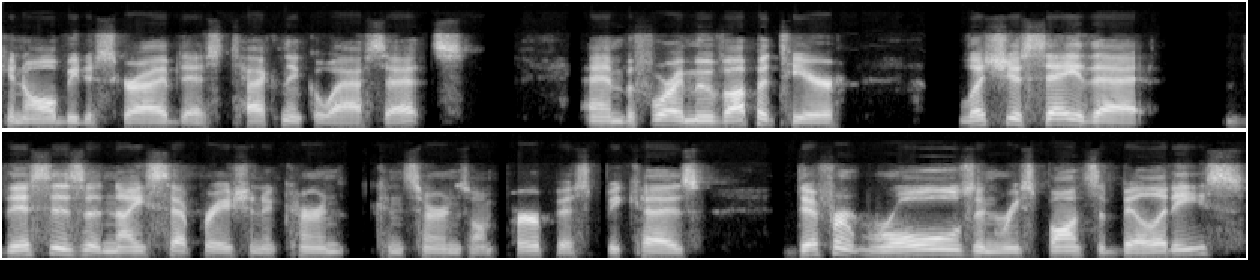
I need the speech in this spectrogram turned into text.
can all be described as technical assets. And before I move up a tier, let's just say that this is a nice separation of current concerns on purpose because different roles and responsibilities,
